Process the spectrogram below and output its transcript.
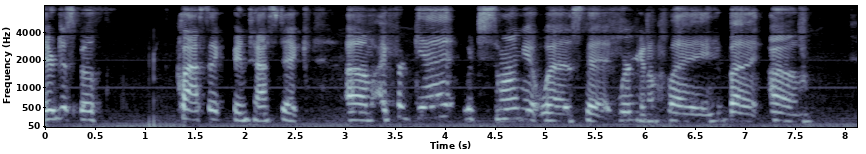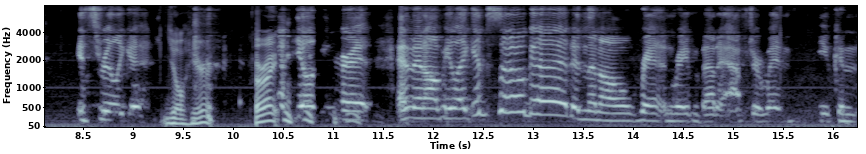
they're just both classic, fantastic. Um, I forget which song it was that we're gonna play, but um, it's really good. You'll hear it. All right. You'll hear it, and then I'll be like, "It's so good," and then I'll rant and rave about it after when you can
